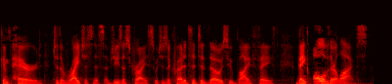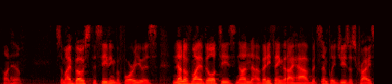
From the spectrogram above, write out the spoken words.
compared to the righteousness of Jesus Christ, which is accredited to those who by faith bank all of their lives on Him. So, my boast this evening before you is none of my abilities, none of anything that I have, but simply Jesus Christ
